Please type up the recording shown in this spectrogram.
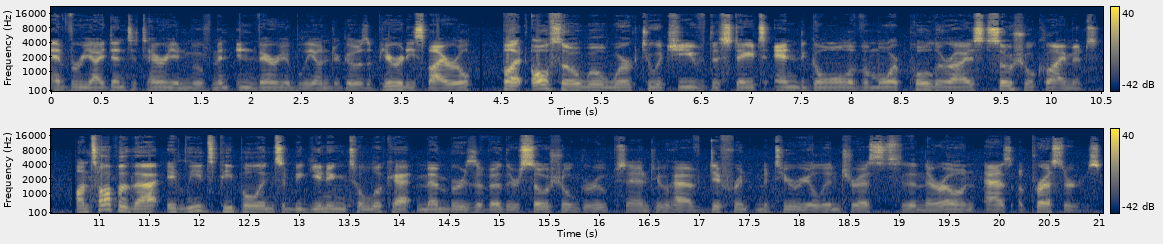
every identitarian movement invariably undergoes a purity spiral, but also will work to achieve the state's end goal of a more polarized social climate. On top of that, it leads people into beginning to look at members of other social groups and who have different material interests than their own as oppressors,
